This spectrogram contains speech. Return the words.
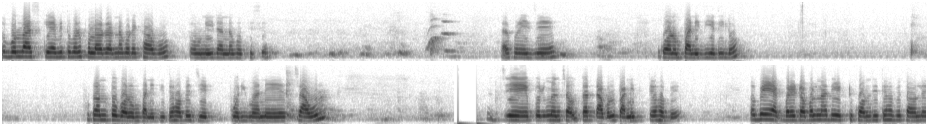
তো বলল, আজকে আমি তোমার পোলাও রান্না করে খাওয়াবো। তো উনিই রান্না করতেছে। তারপরে এই যে গরম পানি দিয়ে দিল। ফুটান্ত গরম পানি দিতে হবে যে পরিমাণে চাউল। যে পরিমাণ চাউল তার ডাবল পানি দিতে হবে। তবে একবারে ডাবল না দিয়ে একটু কম দিতে হবে, তাহলে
